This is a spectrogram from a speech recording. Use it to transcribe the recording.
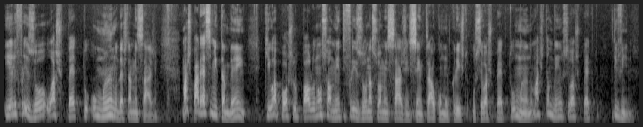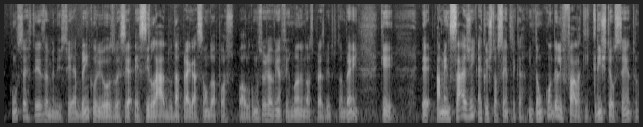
E ele frisou o aspecto humano desta mensagem. Mas parece-me também que o apóstolo Paulo não somente frisou na sua mensagem central como Cristo o seu aspecto humano, mas também o seu aspecto divino. Com certeza, ministro. E é bem curioso esse, esse lado da pregação do apóstolo Paulo. Como o senhor já vem afirmando, e nosso presbítero também, que é, a mensagem é cristocêntrica. Então, quando ele fala que Cristo é o centro,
